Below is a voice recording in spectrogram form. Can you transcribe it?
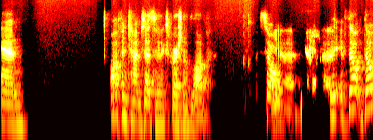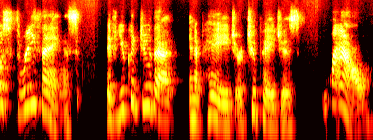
And oftentimes that's an expression of love. So yeah. if th- those three things if you could do that in a page or two pages, wow.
